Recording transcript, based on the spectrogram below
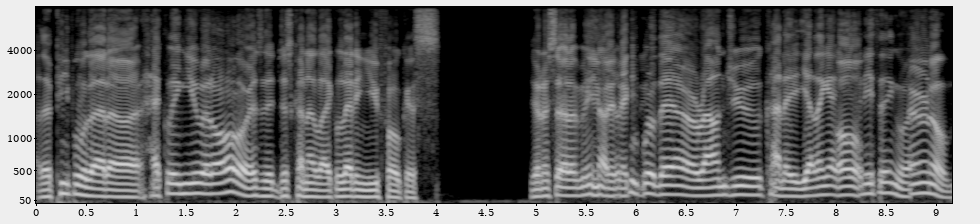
Are there people that are heckling you at all, or is it just kind of like letting you focus? You understand what I mean? Yeah, Are there people there around you, kind of yelling at oh, you Oh, or anything? I don't know.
